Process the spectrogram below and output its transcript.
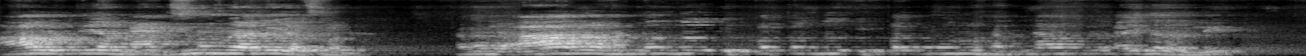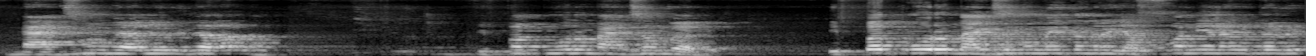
ಆವೃತ್ತಿಯ ಮ್ಯಾಕ್ಸಿಮಮ್ ವ್ಯಾಲ್ಯೂ ಎಫ್ ಒನ್ ಯಾಕಂದ್ರೆ ಆರು, ಹನ್ನೊಂದು, ಇಪ್ಪತ್ತೊಂದು, ಇಪ್ಪತ್ಮೂರು, ಹದಿನಾಲ್ಕು, ಐದರಲ್ಲಿ ಮ್ಯಾಕ್ಸಿಮಮ್ ವ್ಯಾಲ್ಯೂ ಇದಲ್ಲ ಇಪ್ಪತ್ಮೂರು ಮ್ಯಾಕ್ಸಿಮಮ್ ವ್ಯಾಲ್ಯೂ ಇಪ್ಪತ್ಮೂರು ಮ್ಯಾಕ್ಸಿಮಮ್ ಐತಂದ್ರೆ ಎಫ್ ಒನ್ ಏನಾಗುತ್ತೆ ಹೇಳ್ರಿ?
